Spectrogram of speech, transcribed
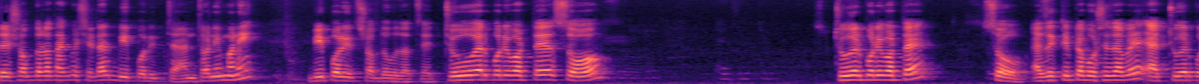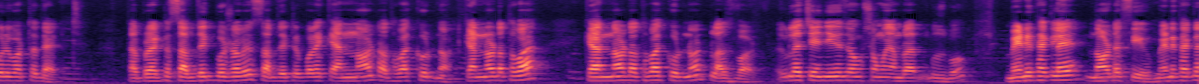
যে শব্দটা থাকবে সেটার বিপরীতটা। অ্যান্টোনিম মানে বিপরীত শব্দ বোঝাচ্ছে। টু এর পরিবর্তে সো টু এর পরিবর্তে সো অ্যাজেক্টিভটা বসে যাবে অ্যাট টু এর পরিবর্তে দ্যাট তারপরে একটা সাবজেক্ট বসাবে সাবজেক্টের পরে ক্যান নট অথবা কুড নট ক্যান নট অথবা ক্যান নট অথবা কুড নট প্লাস ভার্ড এগুলো চেঞ্জিংয়ের যখন সময় আমরা বুঝব। মেনি থাকলে নট এ ফিউ মেনি থাকলে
